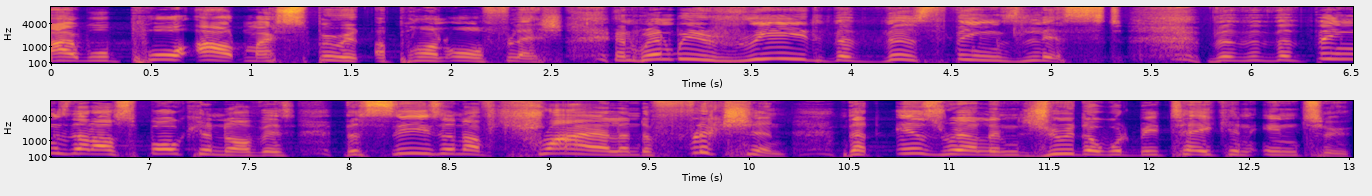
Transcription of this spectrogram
I will pour out my spirit upon all flesh. And when we read the this things list, the, the, the, things that are spoken of is the season of trial and affliction that Israel and Judah would be taken into.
